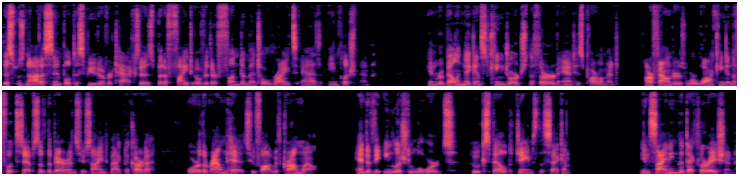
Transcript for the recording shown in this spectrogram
This was not a simple dispute over taxes, but a fight over their fundamental rights as Englishmen. In rebelling against King George III and his Parliament, our founders were walking in the footsteps of the barons who signed Magna Carta, or the Roundheads who fought with Cromwell, and of the English lords who expelled James II. In signing the Declaration,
